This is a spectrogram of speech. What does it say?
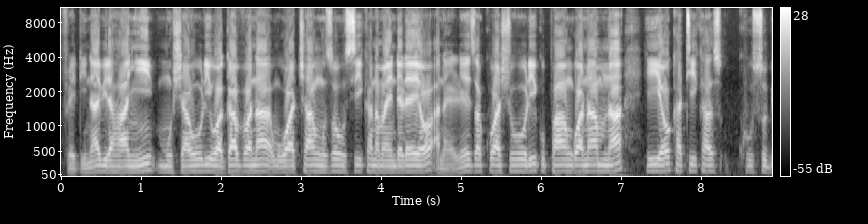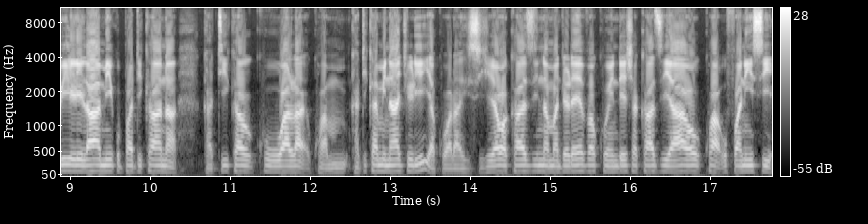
Fredi Nabirahanyi mshauri wa gavana wa Changuzo husika na maendeleo anaeleza kuwa shughuli kupangwa namna hiyo katika kusubiri lami kupatikana katika kuwala, kwa, katika minajili ya kuwarahisishia wakazi na madereva kuendesha kazi yao kwa ufanisi.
